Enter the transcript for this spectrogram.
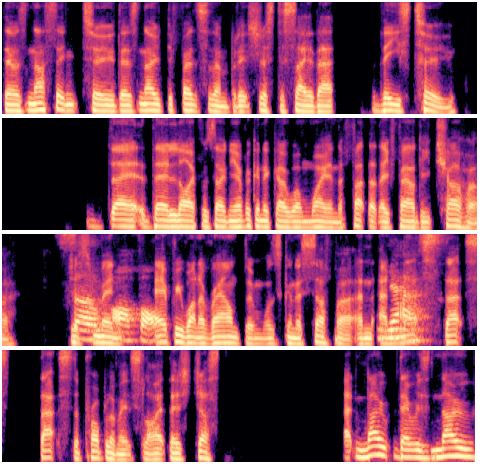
there was nothing to there's no defense of them, but it's just to say that these two their their life was only ever going to go one way and the fact that they found each other So meant awful. everyone around them was going to suffer and and Yes. that's that's that's the problem it's like there's just uh, no there is no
